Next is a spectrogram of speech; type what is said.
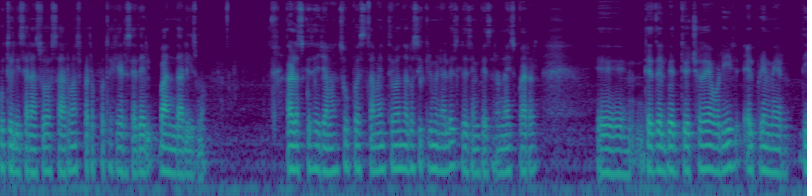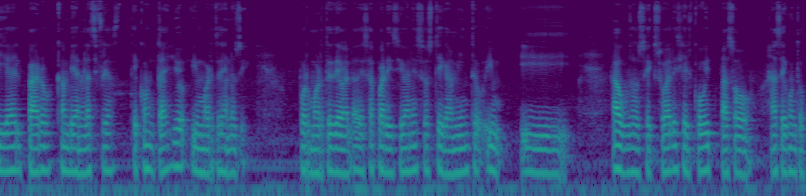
utilizaran sus armas para protegerse del vandalismo. A los que se llaman supuestamente vándalos y criminales les empezaron a disparar. Eh, desde el 28 de abril, el primer día del paro, cambiaron las cifras de contagio y muertes en UCI por muertes de bala, desapariciones, hostigamiento y, y abusos sexuales y el COVID pasó a segundo,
